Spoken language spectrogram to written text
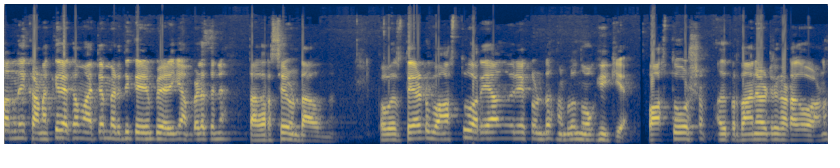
വന്ന് ഈ കണക്കിലൊക്കെ മാറ്റം വരുത്തി കഴിയുമ്പോഴായിരിക്കും അമ്പലത്തിന് തകർച്ച ഉണ്ടാകുന്നത് അപ്പോൾ വൃത്തിയായിട്ട് വാസ്തു അറിയാവുന്നവരെ കൊണ്ട് നമ്മൾ നോക്കിക്കുക. വാസ്തുദോഷം അത് പ്രധാനമായിട്ടൊരു ഘടകമാണ്.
